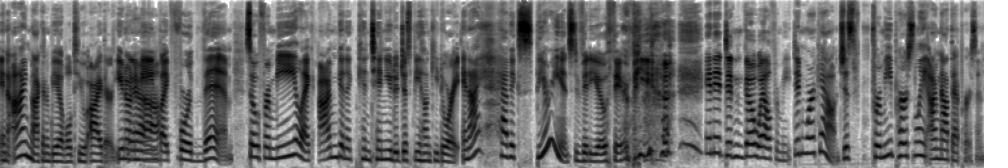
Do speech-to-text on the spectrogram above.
and I'm not going to be able to either. You know what I mean? Like for them. So for me, like I'm going to continue to just be hunky dory. And I have experienced video therapy and it didn't go well for me. It didn't work out. Just for me personally, I'm not that person.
